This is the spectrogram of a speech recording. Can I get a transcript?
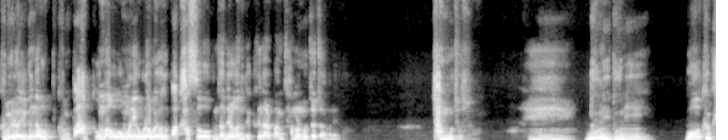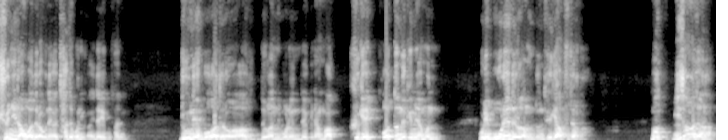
금요일 날 일 끝나고 금, 빡 엄마가 어머니가 오라고 해서 빡 갔어. 금산 내려갔는데 그날 밤 잠을 못 잤잖아 내가. 잠을 못 잤어. 눈이 눈이 뭐가 그 균이라고 하더라고 내가 찾아보니까 네이버 찾아. 눈에 뭐가 들어가 들어갔는지 모르겠는데 그냥 막 그게 어떤 느낌이냐면 우리 모래 들어가면 눈 되게 아프잖아. 막 이상하잖아.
